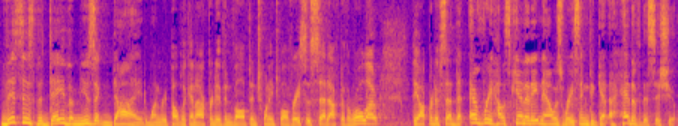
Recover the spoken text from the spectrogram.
This is the day the music died, one Republican operative involved in 2012 races said after the rollout. The operative said that every House candidate now is racing to get ahead of this issue.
